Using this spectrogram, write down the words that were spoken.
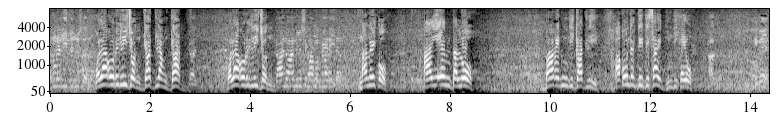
Anong religion niyo, sir? Wala akong religion. God lang, God. God. Wala akong religion. Kaano-ano niyo si Mama Mary? Nanay ko, I am the law. Bakit hindi godly? Ako nagde-decide, hindi kayo. Amen.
